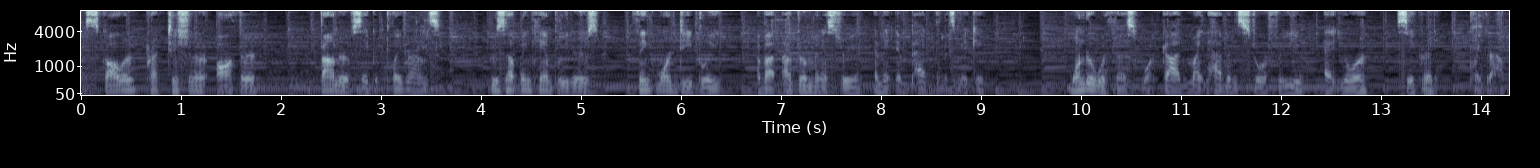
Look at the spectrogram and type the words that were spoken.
a scholar, practitioner, author, and founder of Sacred Playgrounds, who's helping camp leaders think more deeply about outdoor ministry and the impact that it's making. Wonder with us what God might have in store for you at your sacred playground.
